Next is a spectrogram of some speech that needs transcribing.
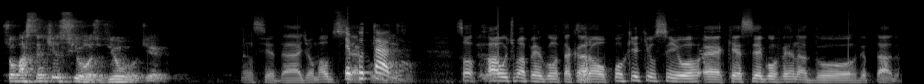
sou bastante ansioso, viu, Diego? Ansiedade, é o mal do século. Deputado. Só a última pergunta, Carol. Por que, que o senhor é, quer ser governador, deputado?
